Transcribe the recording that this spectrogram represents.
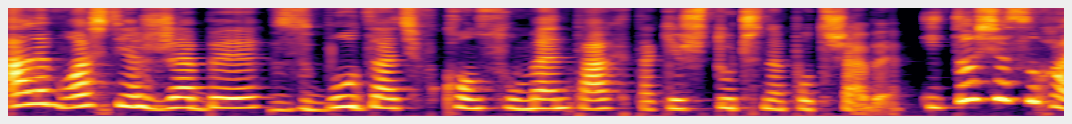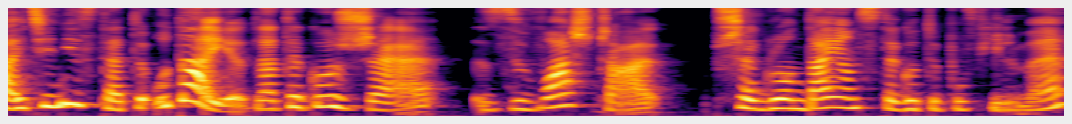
ale właśnie, żeby wzbudzać w konsumentach takie sztuczne potrzeby. I to się, słuchajcie, niestety udaje, dlatego że zwłaszcza przeglądając tego typu filmy,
